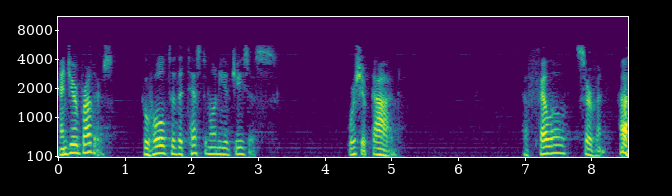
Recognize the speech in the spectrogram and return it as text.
and your brothers who hold to the testimony of Jesus. Worship God. A fellow servant. Huh.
